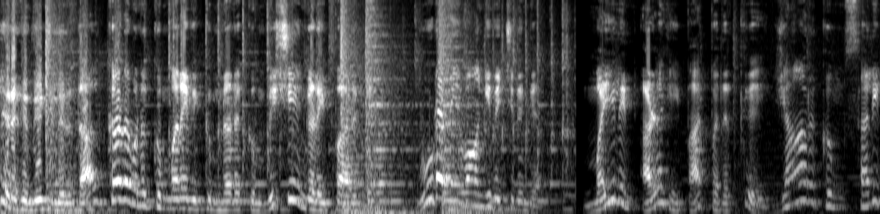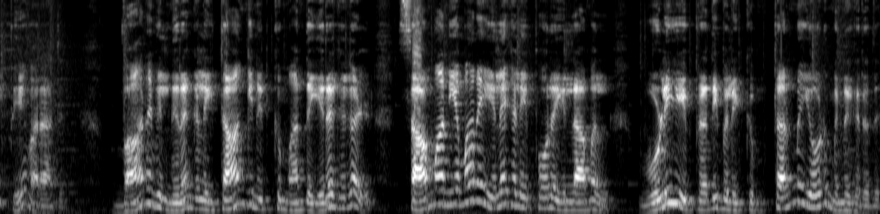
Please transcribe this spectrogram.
மயிலிறகு வீட்டில் இருந்தால் கணவனுக்கும் மனைவிக்கும் நடக்கும் விஷயங்களை பாருங்க உடனே வாங்கி வச்சிருங்க மயிலின் அழகை பார்ப்பதற்கு யாருக்கும் சலிப்பே வராது. வானவில் நிறங்களை தாங்கி நிற்கும் அந்த இறகுகள் சாமானியமான இலைகளைப் போல இல்லாமல் ஒளியை பிரதிபலிக்கும் தன்மையோடு மின்னுகிறது.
